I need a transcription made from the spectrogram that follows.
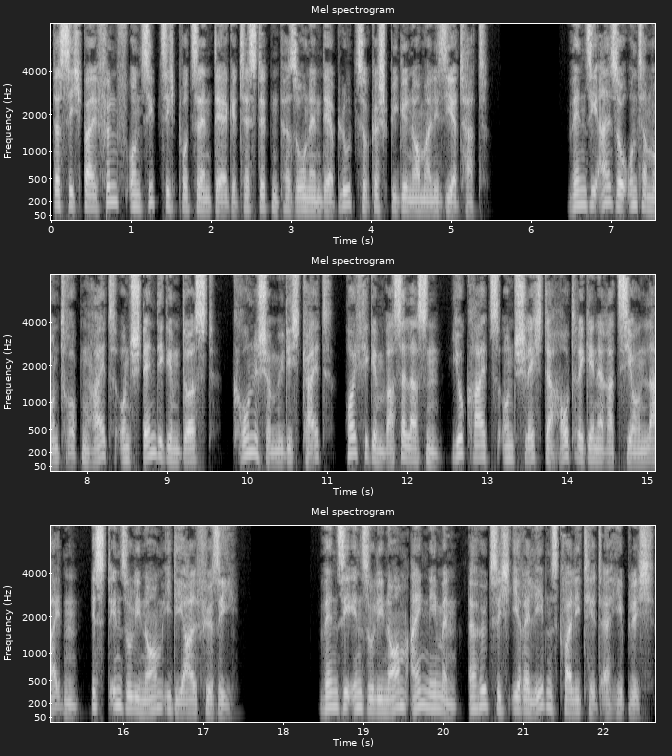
dass sich bei 75 Prozent der getesteten Personen der Blutzuckerspiegel normalisiert hat. Wenn Sie also unter Mundtrockenheit und ständigem Durst, chronischer Müdigkeit, häufigem Wasserlassen, Juckreiz und schlechter Hautregeneration leiden, ist Insulinorm ideal für Sie. Wenn Sie Insulinorm einnehmen, erhöht sich Ihre Lebensqualität erheblich,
